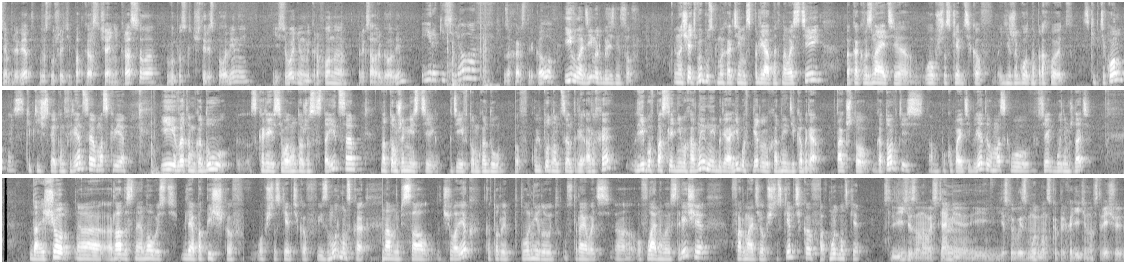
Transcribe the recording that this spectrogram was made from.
Всем привет! Вы слушаете подкаст «Чайник Рассела», выпуск 4,5. И сегодня у микрофона Александр Головин, Ира Киселева, Захар Стрекалов. и Владимир Близнецов. И начать выпуск мы хотим с приятных новостей. Как вы знаете, у общества скептиков ежегодно проходит Скептикон, скептическая конференция в Москве. И в этом году, скорее всего, она тоже состоится на том же месте, где и в том году, в культурном центре Архе, либо в последние выходные ноября, либо в первые выходные декабря. Так что готовьтесь, там, покупайте билеты в Москву, всех будем ждать. Да, еще э, радостная новость для подписчиков общества скептиков из Мурманска. Нам написал человек, который планирует устраивать э, офлайновые встречи в формате общества скептиков в Мурманске. Следите за новостями, и если вы из Мурманска, приходите на встречу.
